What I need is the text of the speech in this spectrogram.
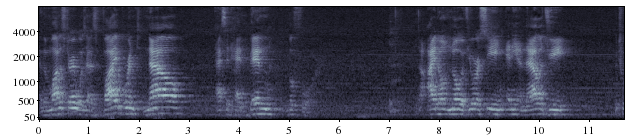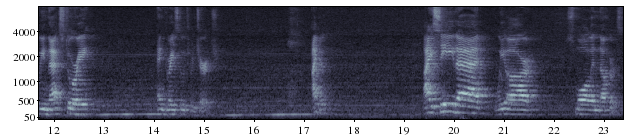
And the monastery was as vibrant now as it had been before. Now, I don't know if you're seeing any analogy between that story and Grace Lutheran Church. I do. I see that we are small in numbers.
